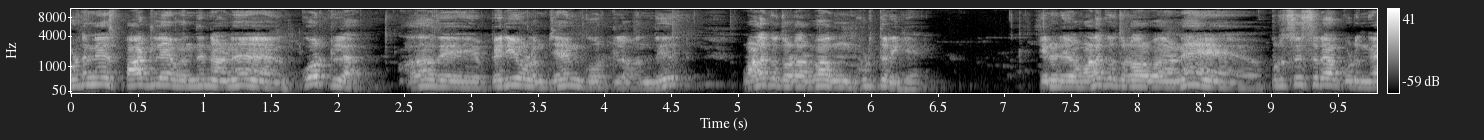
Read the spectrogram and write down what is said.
உடனே ஸ்பாட்லேயே வந்து நான் கோர்ட்டில் அதாவது பெரியவளம் ஜெயம் கோர்ட்டில் வந்து வழக்கு தொடர்பாக கொடுத்துருக்கேன். என்னுடைய வழக்கு தொடர்பானே ப்ரொசீசராக கொடுங்க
